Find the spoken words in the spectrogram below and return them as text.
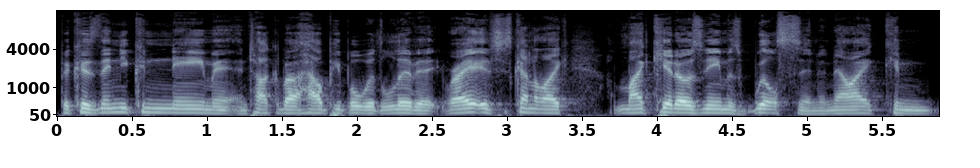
because then you can name it and talk about how people would live it, right? It's just kind of like my kiddo's name is Wilson, and now I can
